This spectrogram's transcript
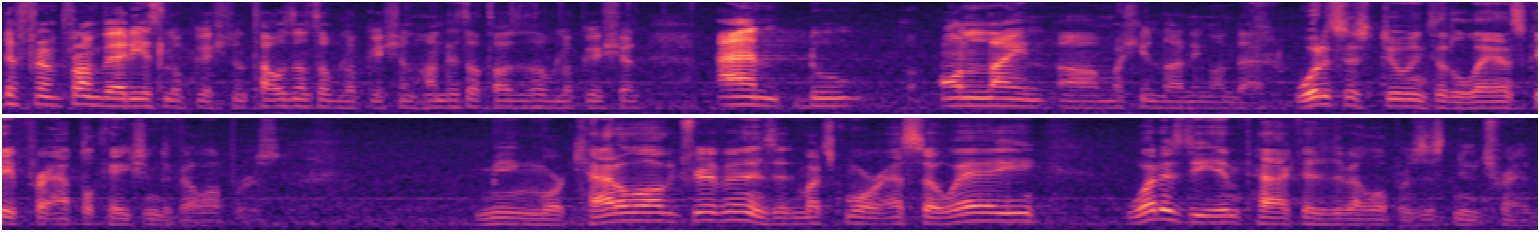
different from various locations, thousands of locations, hundreds of thousands of locations, and do online uh, machine learning on that. What is this doing to the landscape for application developers? Meaning more catalog driven? Is it much more SOA? What is the impact of the developers, this new trend?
